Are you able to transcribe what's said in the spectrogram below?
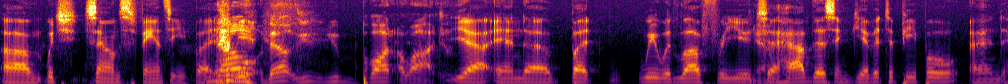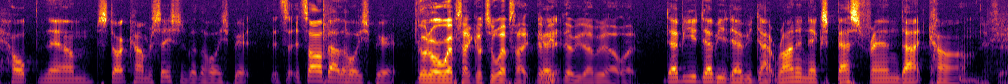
um, which sounds fancy, but I no, mean, no, you you bought a lot. yeah, and uh, but we would love for you Yeah. to have this and give it to people and help them start conversations with the Holy Spirit. It's it's all about the Holy Spirit. Go to our website. Go to the website. Go to- www. What? www.ronandnicksbestfriend.com. That's it.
